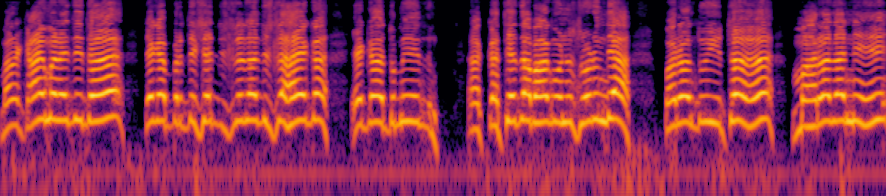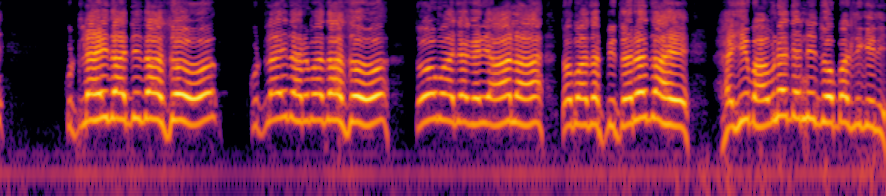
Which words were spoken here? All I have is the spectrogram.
मला काय म्हणायचं इथं? ते काय प्रत्यक्षात दिसलं ना दिसलं आहे का? एक तुम्ही कथेचा भाग म्हणून सोडून द्या. परंतु इथं महाराजांनी कुठल्याही जातीचा असो कुठल्याही धर्माचा असो तो माझ्या घरी आला तो माझा पितरच आहे. ह- ही भावना त्यांनी जोपासली गेली.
